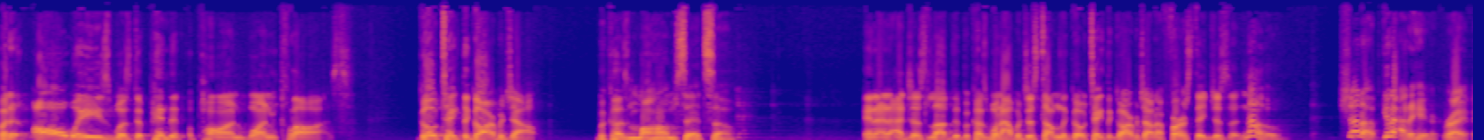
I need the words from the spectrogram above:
But it always was dependent upon one clause go take the garbage out because mom said so. And I, I, just loved it because when I would just tell them to go take the garbage out at first, they just said, no, shut up, get out of here, right?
